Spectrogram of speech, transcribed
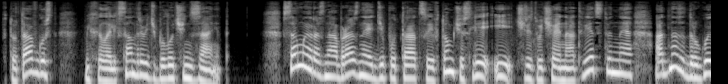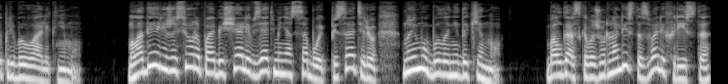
В тот август Михаил Александрович был очень занят. Самые разнообразные депутации, в том числе и чрезвычайно ответственные, одна за другой прибывали к нему. Молодые режиссеры пообещали взять меня с собой к писателю, но ему было не до кино. Болгарского журналиста звали Христа.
